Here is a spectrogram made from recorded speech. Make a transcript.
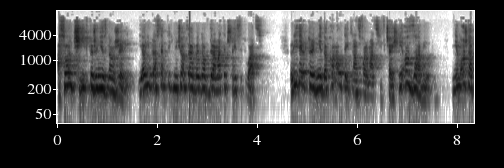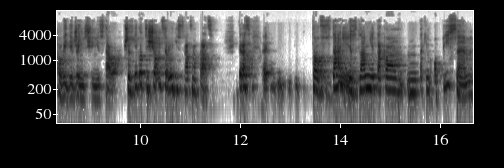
A są ci, którzy nie zdążyli. I oni w następnych miesiącach będą w dramatycznej sytuacji. Lider, który nie dokonał tej transformacji wcześniej, on zawiódł. Nie można powiedzieć, że nic się nie stało. Przez niego tysiące ludzi stracą pracę. I teraz to zdanie jest dla mnie taką, takim opisem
